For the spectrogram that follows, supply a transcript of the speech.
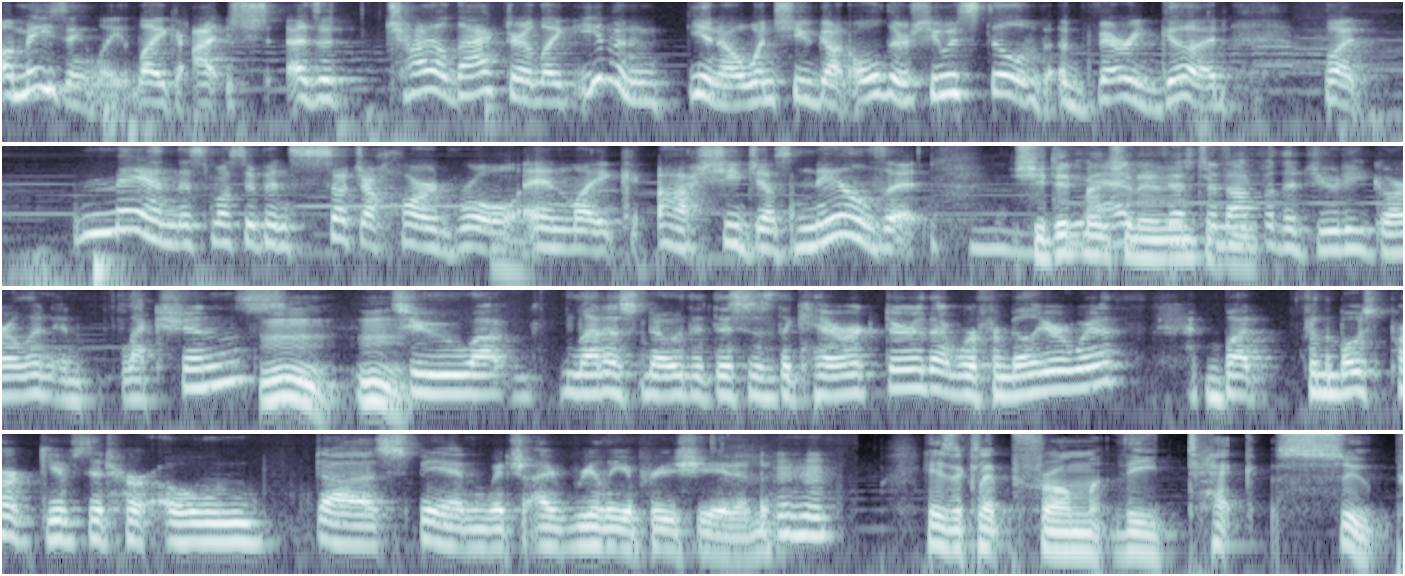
Amazingly, like I, sh- as a child actor, like even you know when she got older, she was still very good, but man, this must have been such a hard role, and like ah, she just nails it. She did mention in an just interview. enough of the Judy Garland inflections Mm, mm. to uh, let us know that this is the character that we're familiar with, but for the most part gives it her own uh, spin, which I really appreciated. Here's a clip from the Tech Soup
